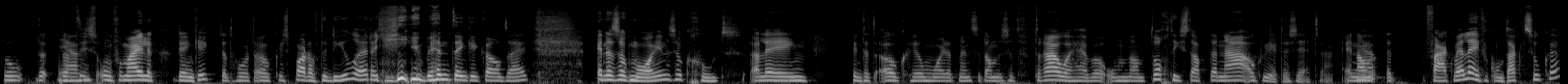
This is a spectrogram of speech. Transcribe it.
bedoel, dat, Ja. is onvermijdelijk, denk ik. Dat hoort ook, is part of the deal, hè, dat je hier bent, denk ik altijd. En dat is ook mooi en dat is ook goed. Alleen vind het ook heel mooi dat mensen dan dus het vertrouwen hebben om dan toch die stap daarna ook weer te zetten. En dan Ja. het, vaak wel even contact zoeken.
